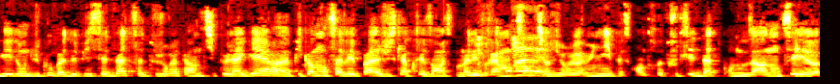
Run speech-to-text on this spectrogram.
et donc du coup, bah, depuis cette date, ça a toujours été un petit peu la guerre. Puis comme on savait pas jusqu'à présent est-ce qu'on allait vraiment sortir du Royaume-Uni, parce qu'entre toutes les dates qu'on nous a annoncées, euh,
